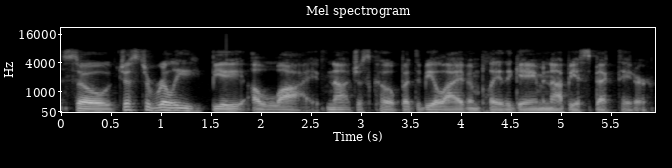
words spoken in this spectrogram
so just to really be alive, not just cope, but to be alive and play the game and not be a spectator.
